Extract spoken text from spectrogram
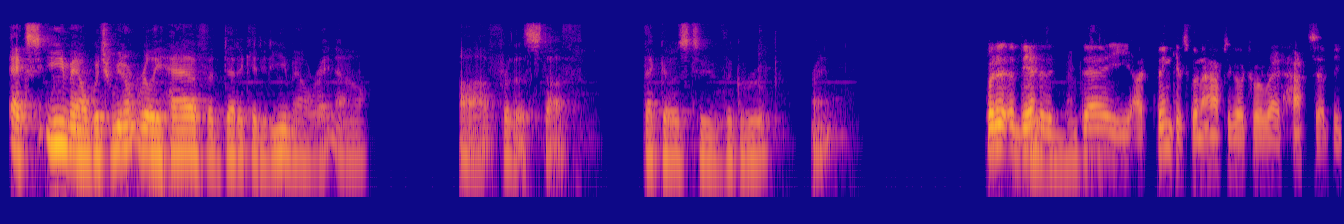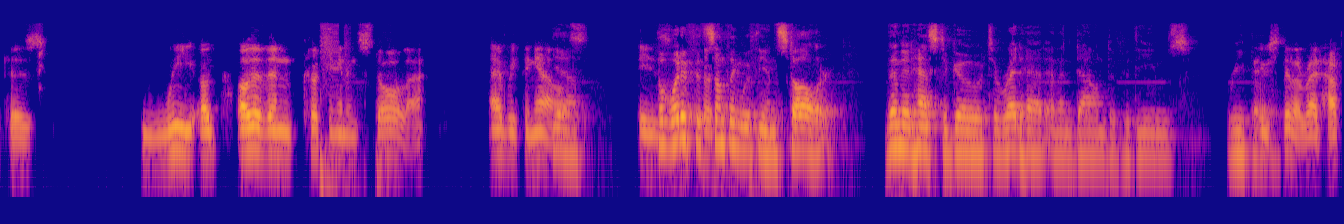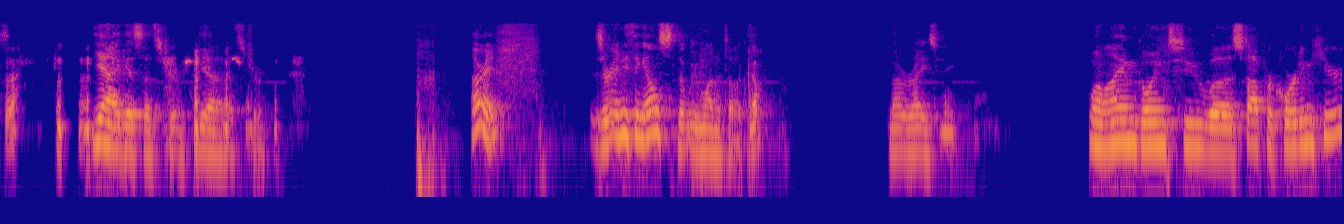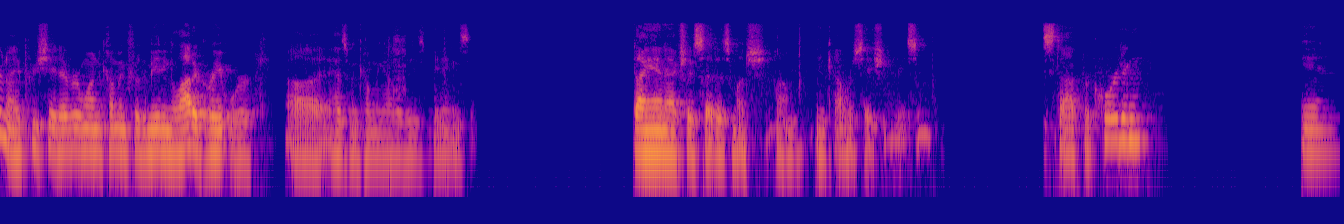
X email, which we don't really have a dedicated email right now uh, for this stuff that goes to the group, right? But at the end of the day, I think it's going to have to go to a Red Hatter because we, other than cooking an installer, everything else is. But what if it's something with the installer? Then it has to go to Red Hat and then down to Vadim's repo. Who's still a Red Hatter? Yeah, I guess that's true. Yeah, that's true. All right. Is there anything else that we want to talk about? All right. Well, I am going to uh, stop recording here, and I appreciate everyone coming for the meeting. A lot of great work uh, has been coming out of these meetings. Diane actually said as much um, in conversation recently. Stop recording. And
